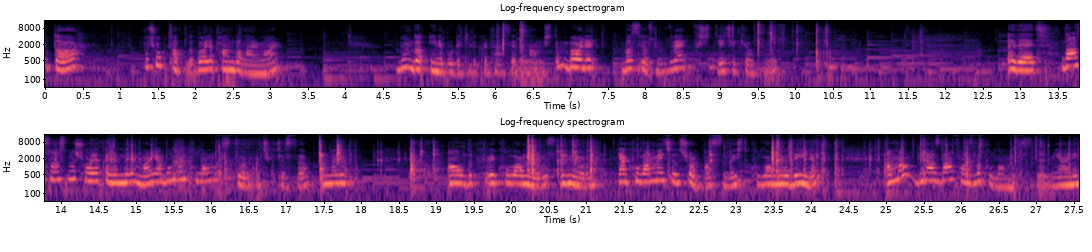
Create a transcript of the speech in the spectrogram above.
Bu da bu çok tatlı. Böyle pandalar var. Bunu da yine buradaki bir kırtasiyeden almıştım. Böyle basıyorsunuz ve fış diye çekiyorsunuz. Evet. Daha sonrasında şöyle kalemlerim var. Yani bunları kullanmak istiyorum açıkçası. Bunları aldık ve kullanmıyoruz. Bilmiyorum. Yani kullanmaya çalışıyorum aslında. Hiç kullanmıyor değilim. Ama biraz daha fazla kullanmak istiyorum. Yani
